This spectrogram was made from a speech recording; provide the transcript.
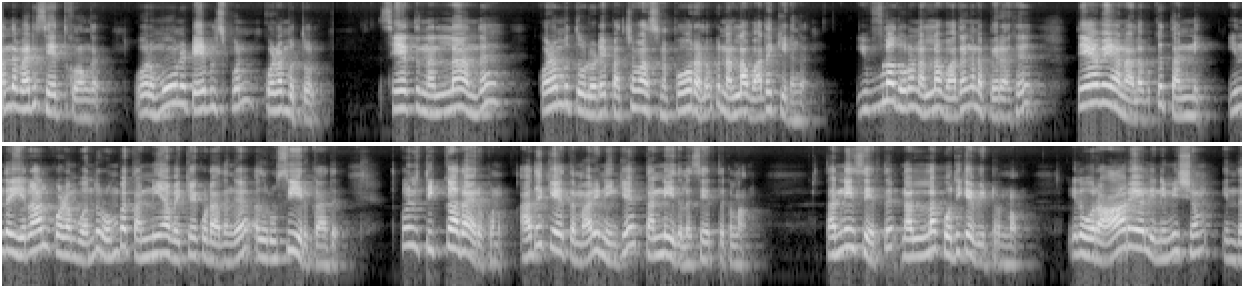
அந்த மாதிரி சேர்த்துக்கோங்க. ஒரு மூணு டேபிள் ஸ்பூன் குழம்புத்தூள் சேர்த்து நல்லா அந்த குழம்புத்தூளுடைய பச்சை வாசனை போகிற அளவுக்கு நல்லா வதக்கிடுங்க. இவ்வளோ தூரம் நல்லா வதங்கின பிறகு தேவையான அளவுக்கு தண்ணி. இந்த இறால் குழம்பு வந்து ரொம்ப தண்ணியாக வைக்கக்கூடாதுங்க. அது ருசி இருக்காது. கொஞ்சம் திக்காக தான் இருக்கணும். அதுக்கேற்ற மாதிரி நீங்கள் தண்ணி இதில் சேர்த்துக்கலாம். தண்ணி சேர்த்து நல்லா கொதிக்க விட்டுறணும். இது ஒரு ஆறு ஏழு நிமிஷம் இந்த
